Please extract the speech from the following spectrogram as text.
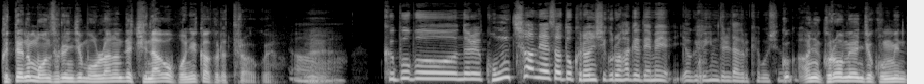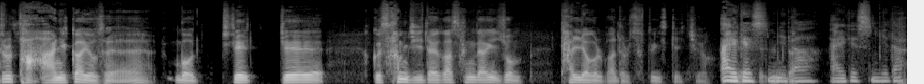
그때는 뭔 소리인지 몰랐는데 지나고 보니까 그렇더라고요. 아, 네. 그 부분을 공천에서도 그런 식으로 하게 되면 여기도 힘들다 그렇게 보시는 그, 거. 아니 그러면 이제 국민들 다 아니까 요새 뭐 제 제 그 삼지대가 상당히 좀 탄력을 받을 수도 있겠죠. 알겠습니다. 알겠습니다.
